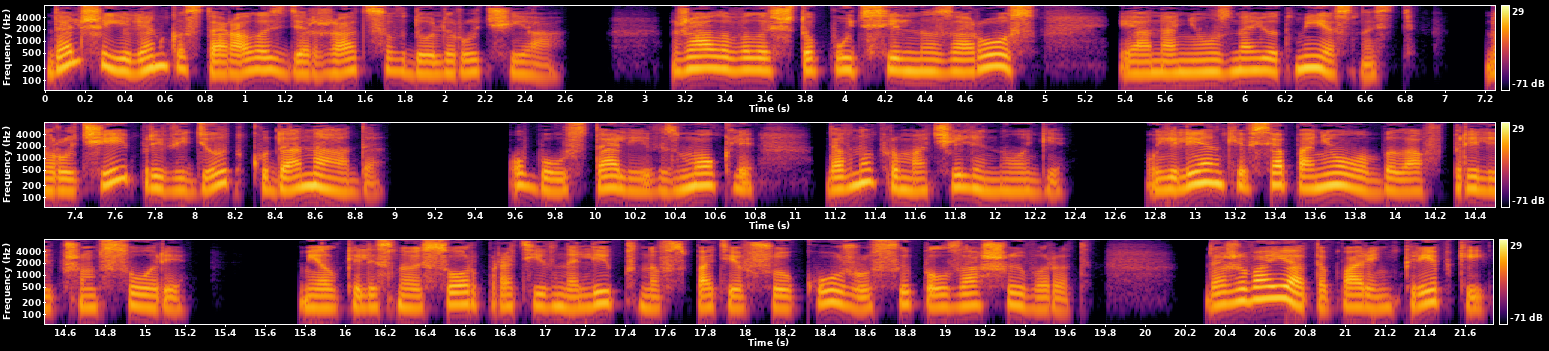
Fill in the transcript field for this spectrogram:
Дальше Еленка старалась держаться вдоль ручья. Жаловалась, что путь сильно зарос, и она не узнает местность, но ручей приведет куда надо. Оба устали и взмокли, давно промочили ноги. У Еленки вся Панева была в прилипшем ссоре. Мелкий лесной сор противно лип на вспотевшую кожу, сыпал за шиворот. Даже воята парень крепкий,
